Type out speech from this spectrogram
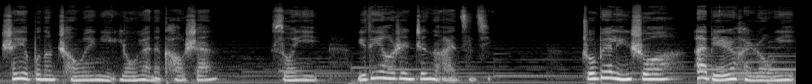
谁也不能成为你永远的靠山，所以一定要认真的爱自己。卓别林说：“爱别人很容易，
